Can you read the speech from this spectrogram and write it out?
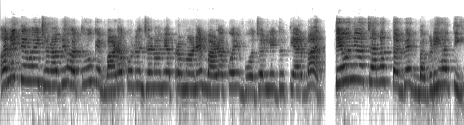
અને તેઓએ જણાવ્યું હતું કે બાળકોના જણાવ્યા પ્રમાણે બાળકોએ ભોજન લીધું ત્યારબાદ તેઓને અચાનક તબિયત બગડી હતી,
